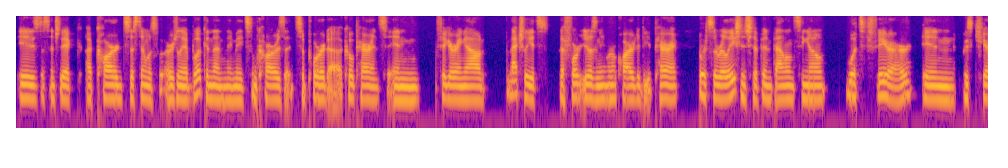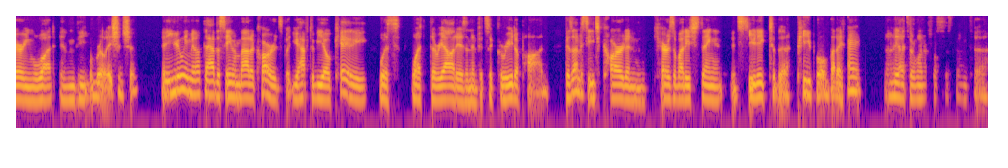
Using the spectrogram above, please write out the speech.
is essentially a, a card system. It was originally a book, and then they made some cards that support uh, co-parents in figuring out. Actually, it's before it doesn't even require to be a parent, or it's the relationship and balancing out what's fair in who's carrying what in the relationship. And you don't even have to have the same amount of cards, but you have to be okay with what the reality is and if it's agreed upon. Because obviously each card and cares about each thing. It's unique to the people, but I think oh, yeah, it's a wonderful system to.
